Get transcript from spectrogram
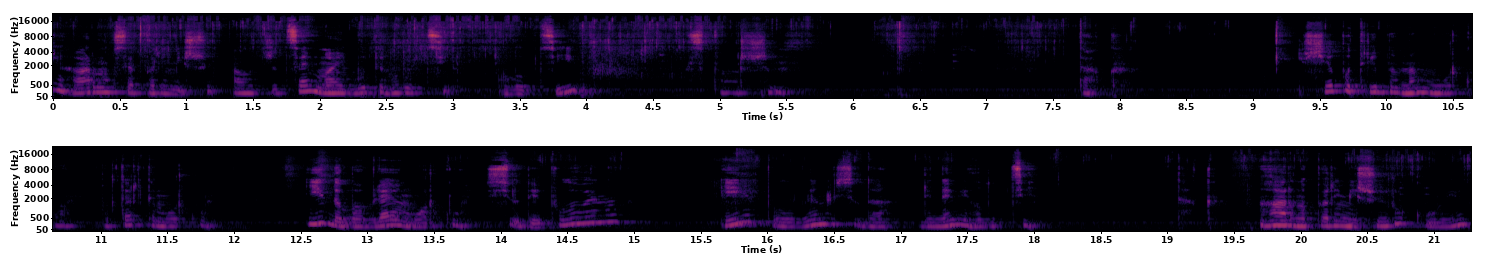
І гарно все перемішую. А отже, це мають бути голубці. Голубці з фаршем. Так. Ще потрібна нам морква. Потерти моркву. І додаю моркву сюди половину і половину сюди. Ліниві голубці. Так. Гарно перемішую рукою,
